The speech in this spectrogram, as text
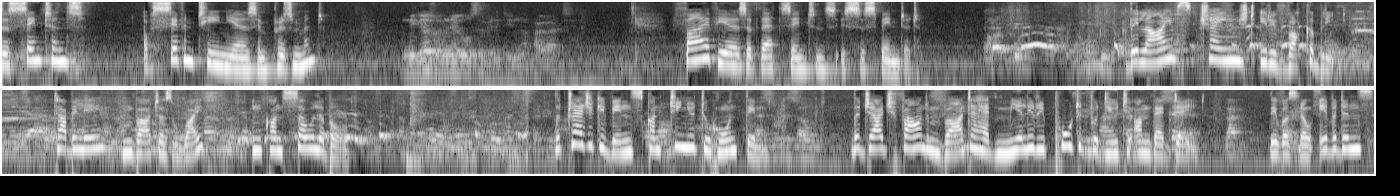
a sentence of 17 years imprisonment. unikezwa iminyaka ewu-17 ngaphakathi Five years of that sentence is suspended. Their lives changed irrevocably. Tabile, Mbatha's wife, inconsolable. The tragic events continued to haunt them. The judge found Mbata had merely reported for duty on that day. There was no evidence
